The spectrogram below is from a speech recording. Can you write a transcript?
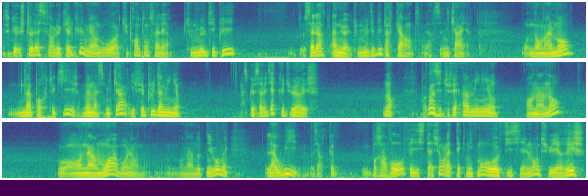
Parce que je te laisse faire le calcul, mais en gros, tu prends ton salaire, tu le multiplies, salaire annuel, tu le multiplies par 40, c'est une carrière. normalement, n'importe qui, même un SMICA, il fait plus d'un million. Est-ce que ça veut dire que tu es riche? Non. Par contre, si tu fais un million en un an, ou en un mois, bon là, on a, un autre niveau, mais là, oui. C'est-à-dire que bravo, félicitations, là, techniquement, officiellement, tu es riche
